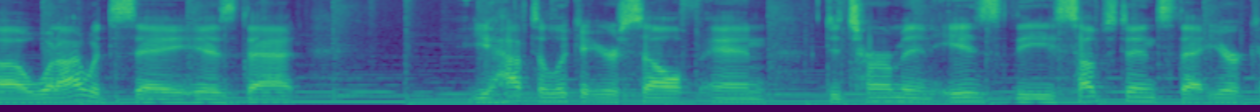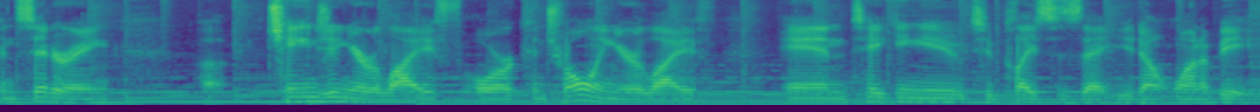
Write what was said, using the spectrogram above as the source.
uh, what I would say is that you have to look at yourself and determine is the substance that you're considering uh, changing your life or controlling your life and taking you to places that you don't want to be.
